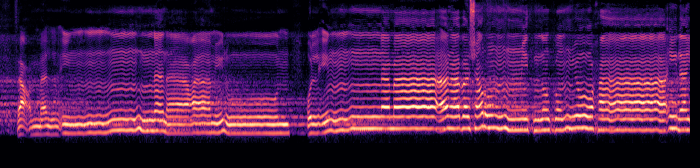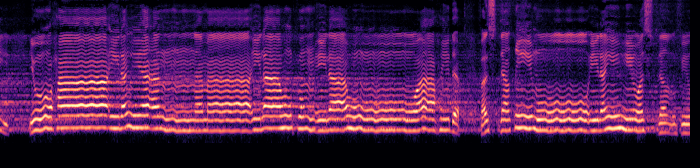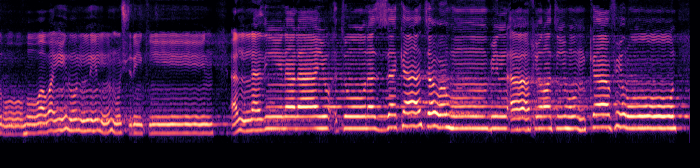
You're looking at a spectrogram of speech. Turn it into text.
فاعمل إننا عاملون. قل إنما أنا بشر مثلكم يوحى إلي يوحى إلي أنما إلهكم إله واحد. فاستقيموا إليه واستغفروه وويل للمشركين. الذين لا يؤتون الزكاة وهم بالآخرة هم كافرون.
